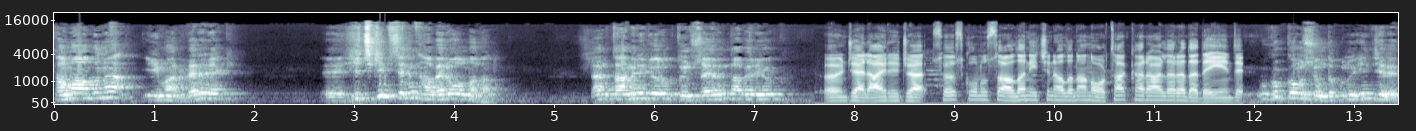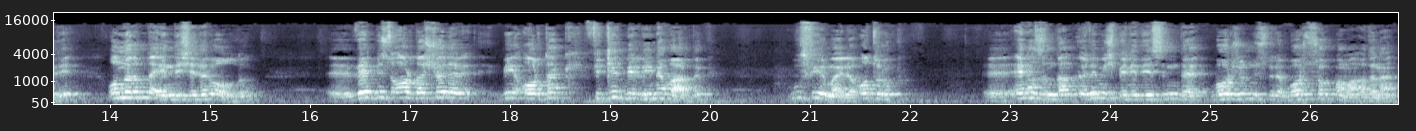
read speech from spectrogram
tamamına imar vererek e, hiç kimsenin haberi olmadan ben tahmin ediyorum Tunç Sayar'ın da haberi yok. Öncel ayrıca söz konusu alan için alınan ortak kararlara da değindi. Hukuk komisyonu da bunu inceledi. Onların da endişeleri oldu. Ee, ve biz orada şöyle bir ortak fikir birliğine vardık. Bu firmayla oturup e, en azından Ödemiş Belediyesi'nin de borcunun üstüne borç sokmama adına e,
